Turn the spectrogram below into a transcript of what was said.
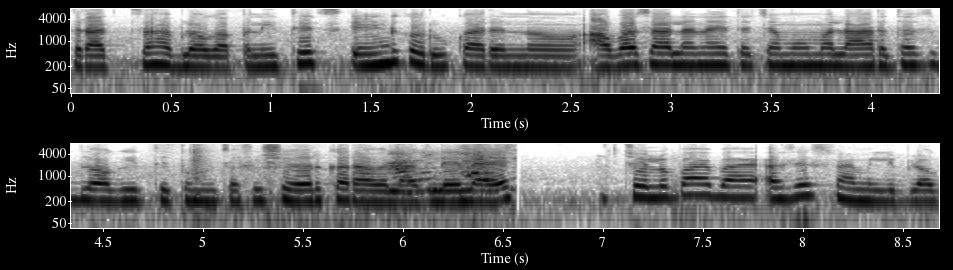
तर आजचा हा ब्लॉग आपण इथेच एंड करू कारण आवाज आला नाही त्याच्यामुळे मला अर्धाच ब्लॉग इथे तुमच्याशी शेअर करावा लागलेला आहे. चलो बाय बाय असेच फॅमिली ब्लॉग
